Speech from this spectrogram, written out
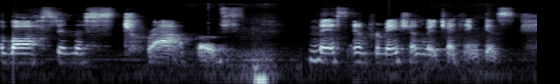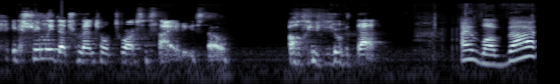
lost in this trap of misinformation, which I think is extremely detrimental to our society. So I'll leave you with that. I love that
